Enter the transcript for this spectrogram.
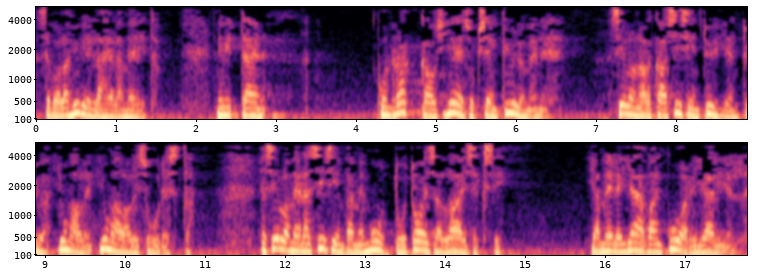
Se voi olla hyvin lähellä meitä. Nimittäin kun rakkaus Jeesukseen kylmenee, silloin alkaa sisin tyhjentyä jumalallisuudesta. Ja silloin meidän sisimpämme muuttuu toisenlaiseksi ja meille jää vain kuori jäljelle.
